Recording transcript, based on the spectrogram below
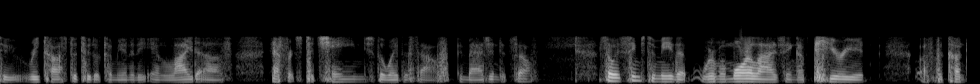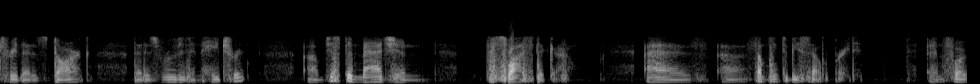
to reconstitute a community in light of efforts to change the way the South imagined itself. So it seems to me that we're memorializing a period of the country that is dark, that is rooted in hatred. Um, just imagine the swastika as uh, something to be celebrated. And for,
